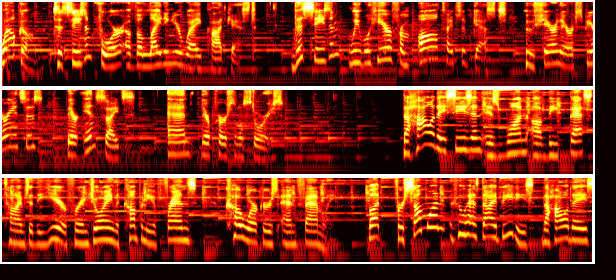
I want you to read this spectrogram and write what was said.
Welcome to season four of the Lighting Your Way podcast. This season, we will hear from all types of guests who share their experiences, their insights, and their personal stories. The holiday season is one of the best times of the year for enjoying the company of friends, coworkers, and family. But for someone who has diabetes, the holidays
